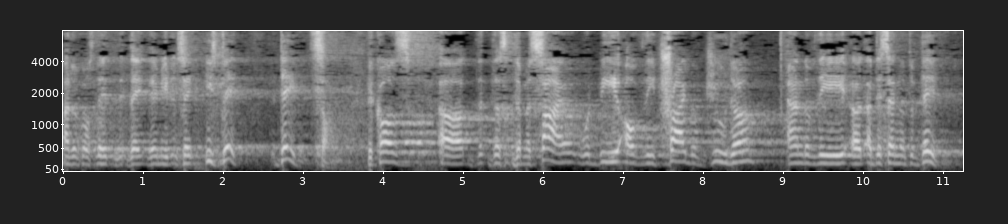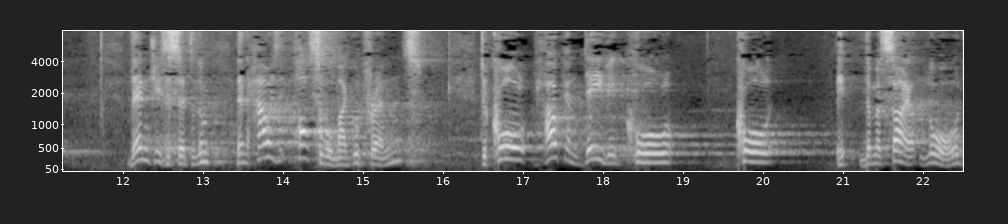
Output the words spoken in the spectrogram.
And of course, they, they, they immediately say, He's David's son. Because uh, the, the, the, Messiah would be of the tribe of Judah and of the uh, a descendant of David. Then Jesus said to them, Then how is it possible, my good friends, to call, how can David call, call the Messiah Lord?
